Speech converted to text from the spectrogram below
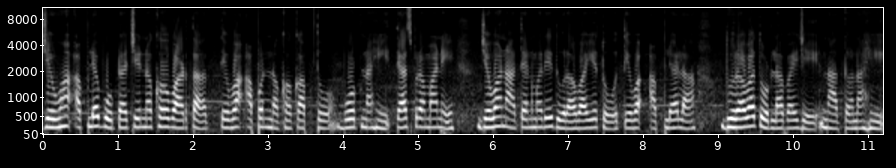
जेव्हा आपल्या बोटाचे नख वाढतात तेव्हा आपण नख कापतो. बोट नाही. त्याचप्रमाणे जेव्हा नात्यांमध्ये दुरावा येतो तेव्हा आपल्याला दुरावा तोडला पाहिजे. नातं नाही.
